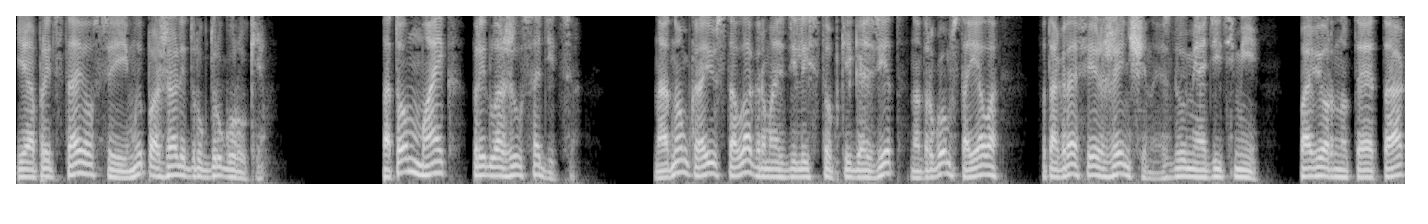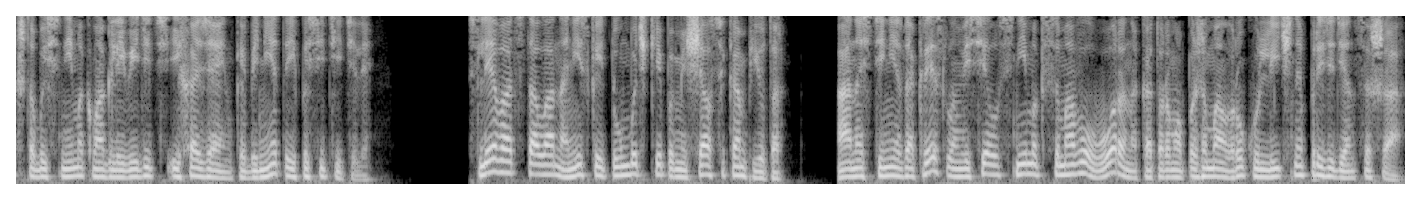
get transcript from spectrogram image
я представился, и мы пожали друг другу руки. Потом Майк предложил садиться. На одном краю стола громоздились стопки газет, на другом стояла фотография женщины с двумя детьми, повернутая так, чтобы снимок могли видеть и хозяин кабинета, и посетители. Слева от стола на низкой тумбочке помещался компьютер, а на стене за креслом висел снимок самого Уоррена, которому пожимал руку лично президент США.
